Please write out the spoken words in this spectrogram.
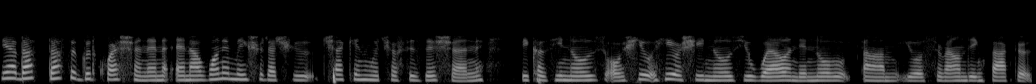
Yeah, that's that's a good question, and and I want to make sure that you check in with your physician because he knows or he he or she knows you well, and they know um, your surrounding factors.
